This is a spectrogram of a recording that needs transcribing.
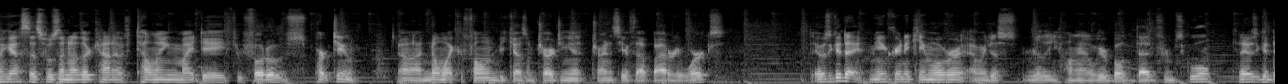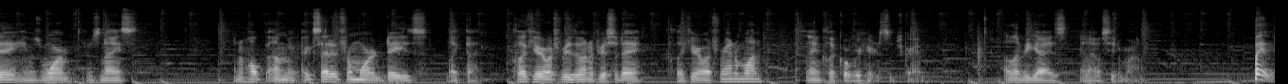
I guess this was another kind of telling my day through photos part two. Uh, no microphone because I'm charging it, trying to see if that battery works. It was a good day. Me and Karina came over and we just really hung out. We were both dead from school. Today was a good day. It was warm. It was nice. And I'm hope I'm excited for more days like that. Click here to watch video one up yesterday. Click here to watch random one. And then click over here to subscribe. I love you guys and I will see you tomorrow. Bye.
